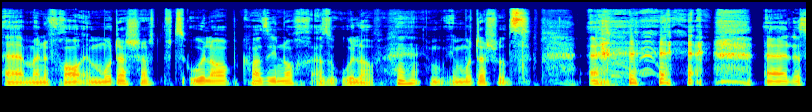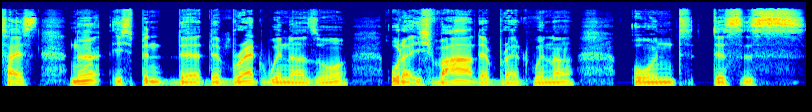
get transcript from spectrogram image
Äh, meine Frau im Mutterschaftsurlaub quasi noch, also Urlaub im Mutterschutz. äh, das heißt, ne, ich bin der der Breadwinner so oder ich war der Breadwinner und das ist,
